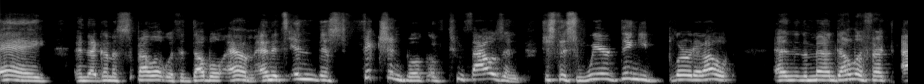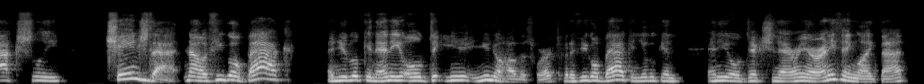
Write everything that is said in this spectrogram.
A, and they're going to spell it with a double M. And it's in this fiction book of 2000, just this weird thing he blurted out. And the Mandela effect actually changed that. Now, if you go back and you look in any old, you, you know how this works, but if you go back and you look in any old dictionary or anything like that,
